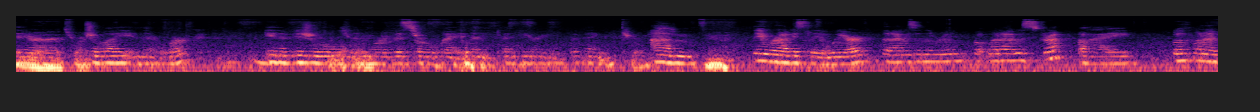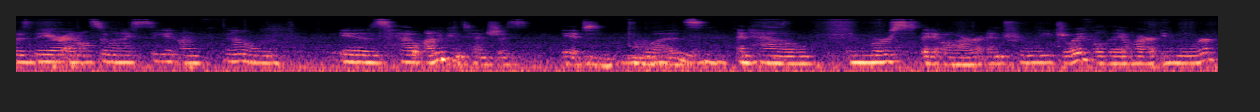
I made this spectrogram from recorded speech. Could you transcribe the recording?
their that's right. joy in their work in a visual That's and more visceral way than, than hearing the thing. Um, they were obviously aware that I was in the room, but what I was struck by, both when I was there and also when I see it on film, is how uncontentious it was and how immersed they are and truly joyful they are in the work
